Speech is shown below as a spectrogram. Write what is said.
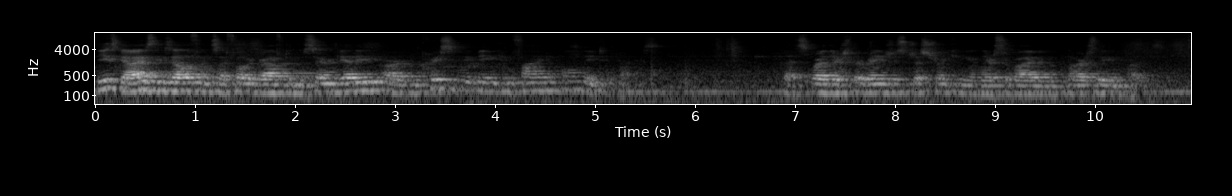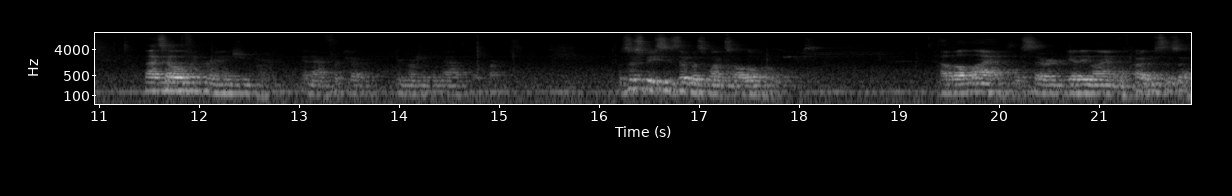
these guys, these elephants I photographed in the Serengeti, are increasingly being confined only to parks. That's where their, the range is just shrinking and they're surviving largely in parks. That's elephant range in, park, in Africa. Remember the map parks. This is a species that was once all over the place. How about lions? The Serengeti lion, oh, this is a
